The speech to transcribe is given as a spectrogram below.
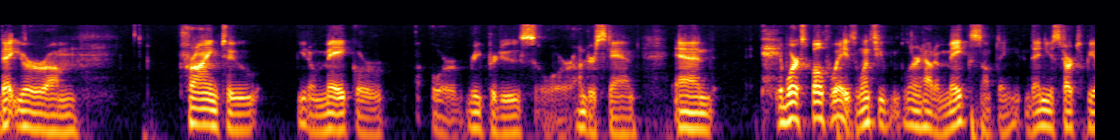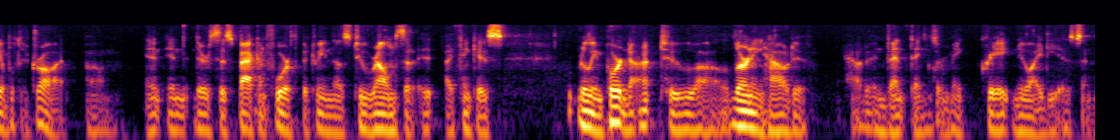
that you're um, trying to you know make or or reproduce or understand. And it works both ways. Once you learn how to make something then you start to be able to draw it. Um, and, and there's this back and forth between those two realms that it, I think is really important to, uh, learning how to how to invent things or make create new ideas and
